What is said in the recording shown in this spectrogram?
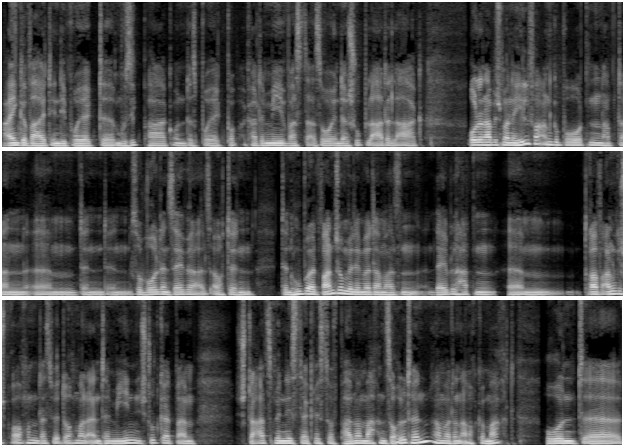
eingeweiht in die Projekte Musikpark und das Projekt Popakademie, was da so in der Schublade lag. Und dann habe ich meine Hilfe angeboten, habe dann ähm, den, den, sowohl den Xavier als auch den, den Hubert Wancho, mit dem wir damals ein Label hatten, ähm, darauf angesprochen, dass wir doch mal einen Termin in Stuttgart beim Staatsminister Christoph Palmer machen sollten, haben wir dann auch gemacht. Und äh,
